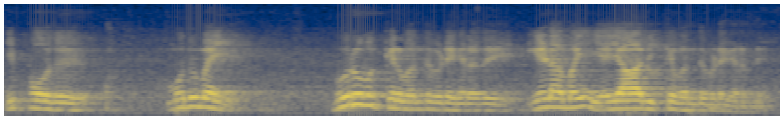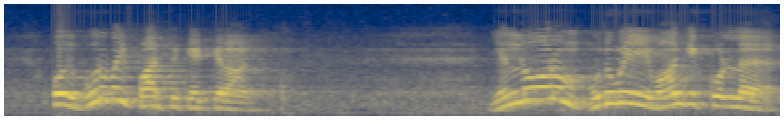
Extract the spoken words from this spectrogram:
இப்போது முதுமை குருவுக்கு வந்து விடுகிறது இளமை யயாதிக்கு வந்து விடுகிறது. அப்போது குருவை பார்த்து கேட்கிறான் எல்லோரும் முதுமையை வாங்கிக் கொள்ள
